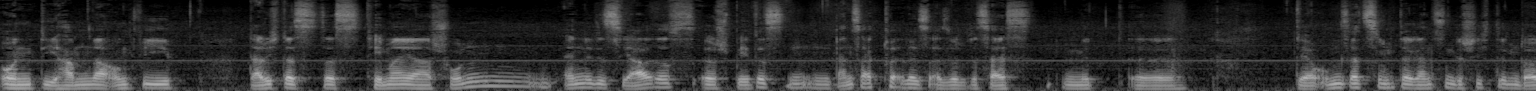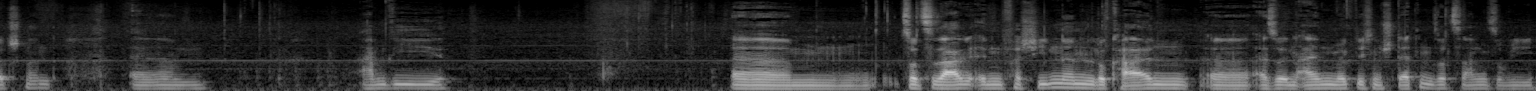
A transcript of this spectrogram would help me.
und die haben da irgendwie, dadurch, dass das Thema ja schon Ende des Jahres äh, spätestens ganz aktuell ist, also das heißt mit äh, der Umsetzung der ganzen Geschichte in Deutschland, ähm, haben die ähm, sozusagen in verschiedenen lokalen, äh, also in allen möglichen Städten sozusagen sowie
